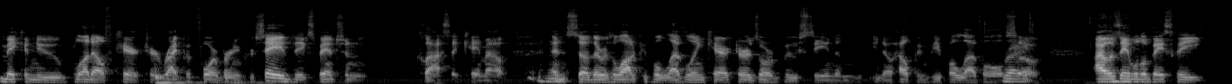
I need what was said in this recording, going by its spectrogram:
make a new Blood Elf character right before Burning Crusade, the expansion classic came out. mhm. and so there was a lot of people leveling characters or boosting and you know helping people level Right. so i was able to basically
